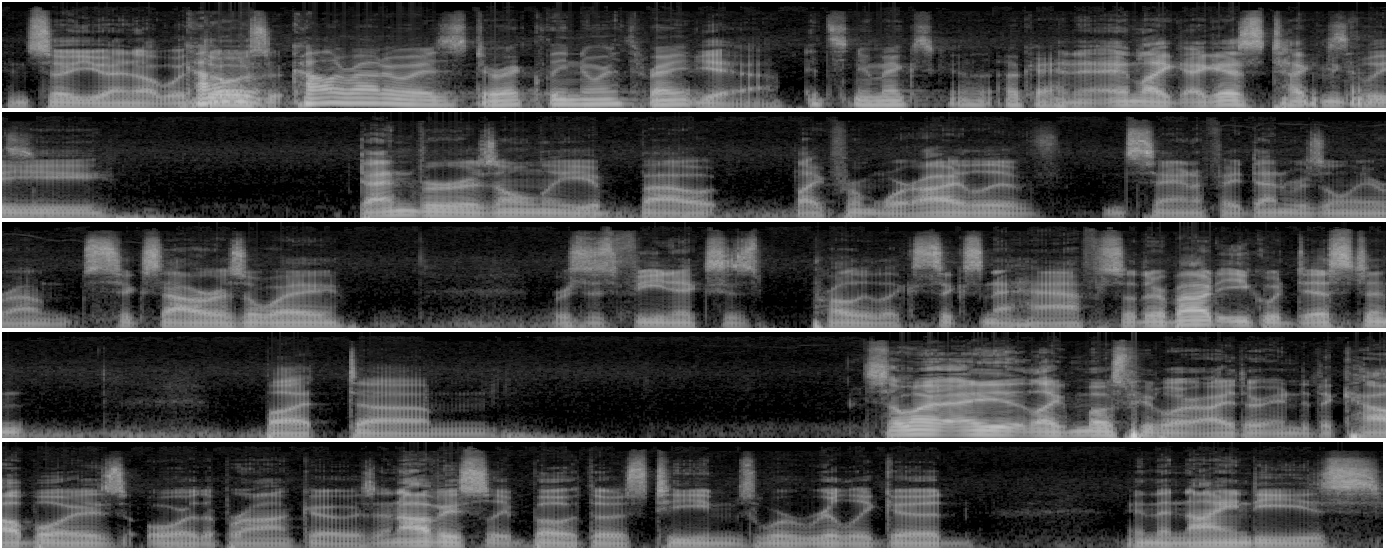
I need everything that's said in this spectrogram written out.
And so you end up with Colo- those. Colorado is directly north, right? Yeah. It's New Mexico. Okay. And, and like, I guess technically, Denver is only about, like, from where I live in Santa Fe, Denver's only around six hours away versus Phoenix is probably like six and a half. So they're about equidistant. But, um, So, I, I- like most people are either into the Cowboys or the Broncos, and obviously both those teams were really good in the '90s,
